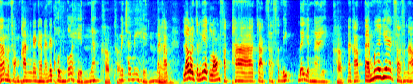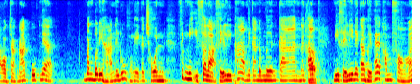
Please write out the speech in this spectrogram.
นะมันสัมพันธ์กันขนาดนี้คนก็เห็นนะครับครับไม่ใช่ไม่เห็นนะครับอืมแล้วเราจะเรียกร้องศรัทธาจากศาสนิกได้ยังไงครับนะครับแต่เมื่อแยกศาสนาออกจากรัฐปุ๊บเนี่ยมันบริหารในรูปของเอกชน ซึ่งมีอิสระเสรีภาพในการดำเนินการนะครับครับมีเสรีในการเผยแพร่คำสอน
